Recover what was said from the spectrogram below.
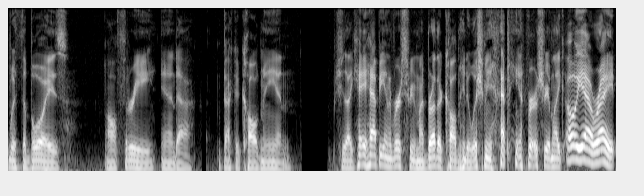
with the boys, all three, and uh, Becca called me and she's like, "Hey, happy anniversary!" My brother called me to wish me a happy anniversary. I'm like, "Oh yeah, right."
